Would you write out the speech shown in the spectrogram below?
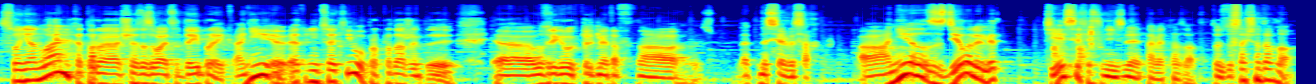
Sony Online, которая сейчас называется Daybreak, они э, эту инициативу про продажи э, внутриигровых предметов на, на сервисах, а они сделали лет 10, если не изменяет память назад. То есть достаточно давно.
